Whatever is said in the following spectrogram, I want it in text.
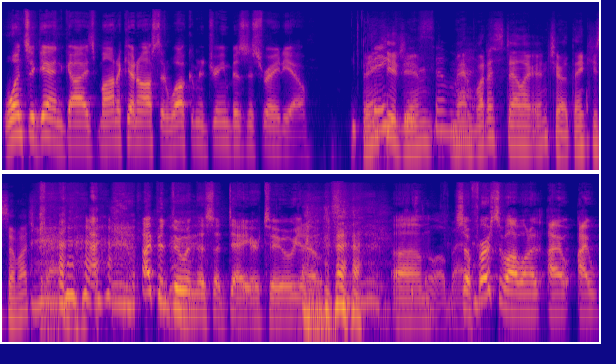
once again, guys, Monica and Austin, welcome to Dream Business Radio. Thank, Thank you, Jim. You so Man, what a stellar intro. Thank you so much for that. I've been doing this a day or two, you know. Um, so first of all, I want to, I, I,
